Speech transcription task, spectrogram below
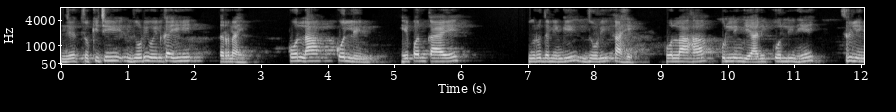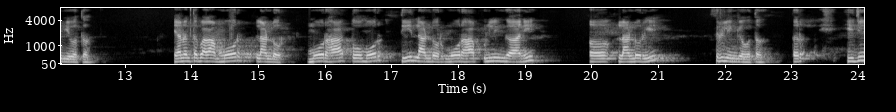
म्हणजे चुकीची जोडी होईल का ही तर नाही. कोल्हा कोल्लिंग हे पण काय? आहे विरुद्ध लिंगी जोडी आहे. कोल्हा हा पुल्लिंगी आणि कोल्लिन हे स्त्रीलिंगी होतं. यानंतर बघा मोर लांडोर. मोर हा तो मोर ती लांडोर. मोर हा पुल्लिंग आणि लांडोर ही स्त्रीलिंग होतं. तर ही जी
